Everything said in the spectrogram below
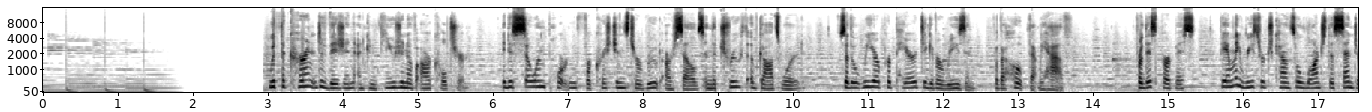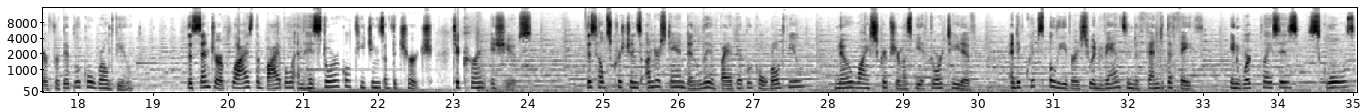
With the current division and confusion of our culture, it is so important for Christians to root ourselves in the truth of God's Word so that we are prepared to give a reason for the hope that we have. For this purpose, Family Research Council launched the Center for Biblical Worldview. The center applies the Bible and the historical teachings of the Church to current issues. This helps Christians understand and live by a biblical worldview, know why Scripture must be authoritative, and equips believers to advance and defend the faith in workplaces, schools,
